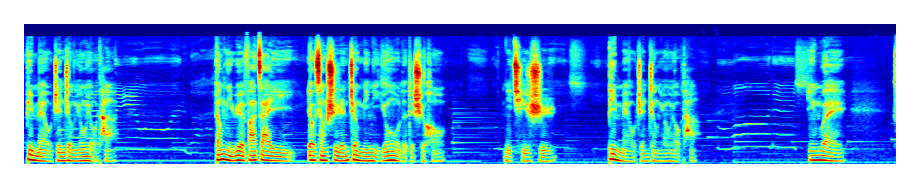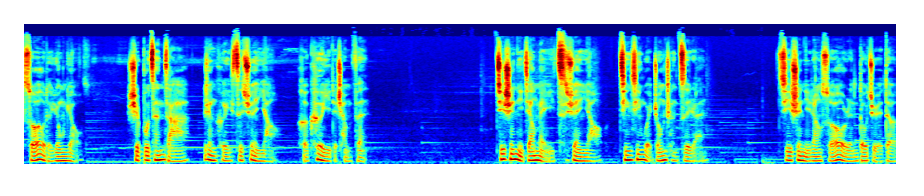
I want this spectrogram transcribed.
并没有真正拥有它。当你越发在意要向世人证明你拥有了的时候，你其实并没有真正拥有它。因为所有的拥有是不掺杂任何一丝炫耀和刻意的成分。即使你将每一次炫耀精心伪装成自然。即使你让所有人都觉得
